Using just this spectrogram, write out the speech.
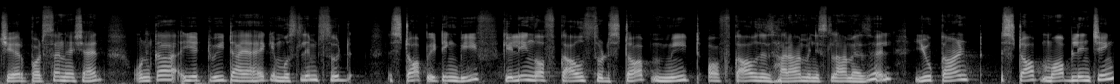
चेयरपर्सन है शायद, उनका ये ट्वीट आया है कि Muslim should stop eating beef, killing of cows should stop, meat of cows is haram in islam as well. You can't stop mob lynching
